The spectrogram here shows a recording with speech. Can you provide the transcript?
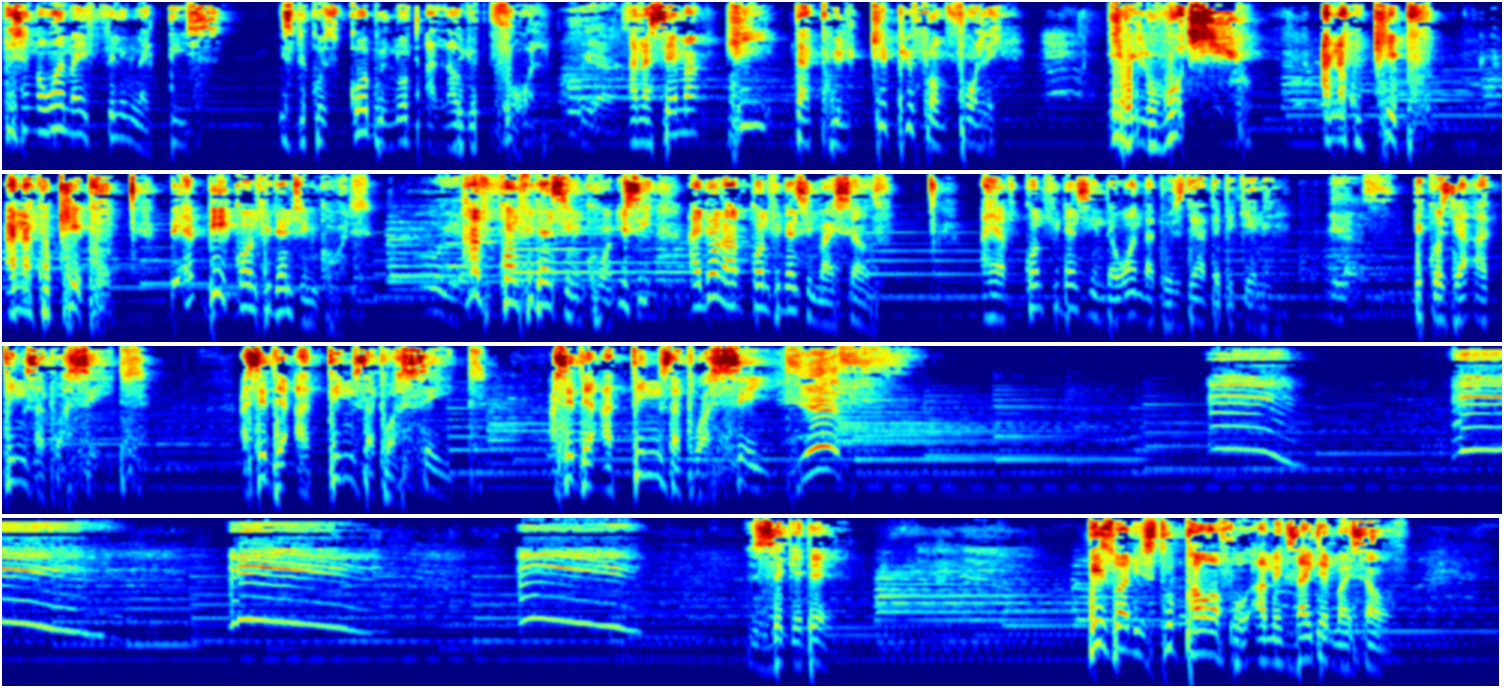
Unasema, why am I feeling like this? It's because God will not allow you to fall. Yes. Anasema, he that will keep you from falling, he will watch you. and I will keep, and Anakukeep. Anakukeep. Be, be confident in God. Oh, yes. Have confidence in God. You see, I don't have confidence in myself. I have confidence in the one that was there at the beginning. Yes. Because there are things that were said. I said there are things that were said. I said there are things that were said. Yes. Zegede. This word is too powerful. I'm excited myself.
